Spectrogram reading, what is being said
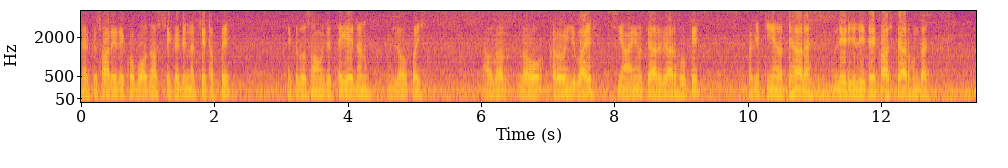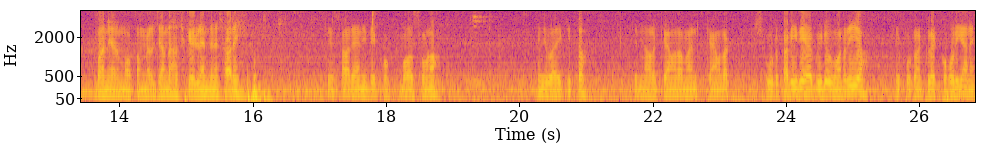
ਕਰਕੇ ਸਾਰੇ ਦੇਖੋ ਬਹੁਤ ਹੱਸੇ ਖੇਡੇ, ਨੱਚੇ, ਟੱਪੇ। ਇੱਕ ਦੋ Song ਦਿੱਤੇ ਗਏ ਇਹਨਾਂ ਨੂੰ ਵੀ ਲਓ ਭਾਈ। ਆਪਦਾ ਲਓ, ਕਰੋ ਇੰਜੋਏ ਤੁਸੀਂ ਆਏ ਹੋ ਤਿਆਰ ਵਿਆਰ ਹੋ ਕੇ। ਬਾਕੀ ਤੀਆਂ ਦਾ ਤਿਉਹਾਰ ਹੈ ਲੇਡੀਜ਼ ਲਈ ਤੇ ਖਾਸ ਤਿਉਹਾਰ ਹੁੰਦਾ ਹੈ। ਬਹਾਨੇ ਮੌਕਾ ਮਿਲ ਜਾਂਦਾ, ਹੱਸ ਖੇਡ ਲੈਂਦੇ ਨੇ ਸਾਰੇ। ਤੇ ਸਾਰਿਆਂ ਨੇ ਦੇਖੋ, ਬਹੁਤ ਸੋਹਣਾ ਇੰਜੋਏ ਕੀਤਾ। ਤੇ ਨਾਲ ਕੈਮਰਾਮੈਨ ਕੈਮਰਾ ਸ਼ੂਟ ਕਰ ਹੀ ਰਿਹਾ ਵੀਡੀਓ ਬਣ ਰਹੀ ਆ। ਤੇ ਫੋਟੋਆਂ ਕਲਿੱਕ ਹੋ ਰਹੀਆਂ ਨੇ।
